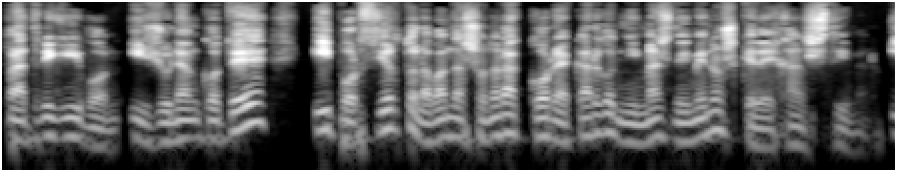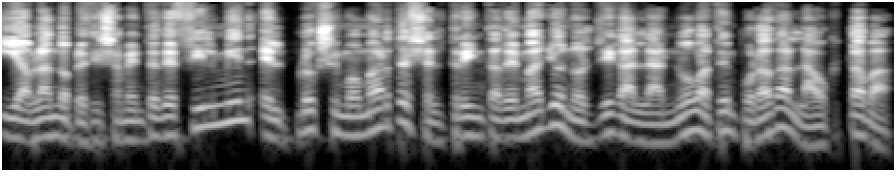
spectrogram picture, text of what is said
Patrick Gibbon y Julien Coté, y por cierto la banda sonora corre a cargo ni más ni menos que de Hans Zimmer. Y hablando precisamente de filming, el próximo martes, el 30 de mayo, nos llega la nueva temporada, la octava,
